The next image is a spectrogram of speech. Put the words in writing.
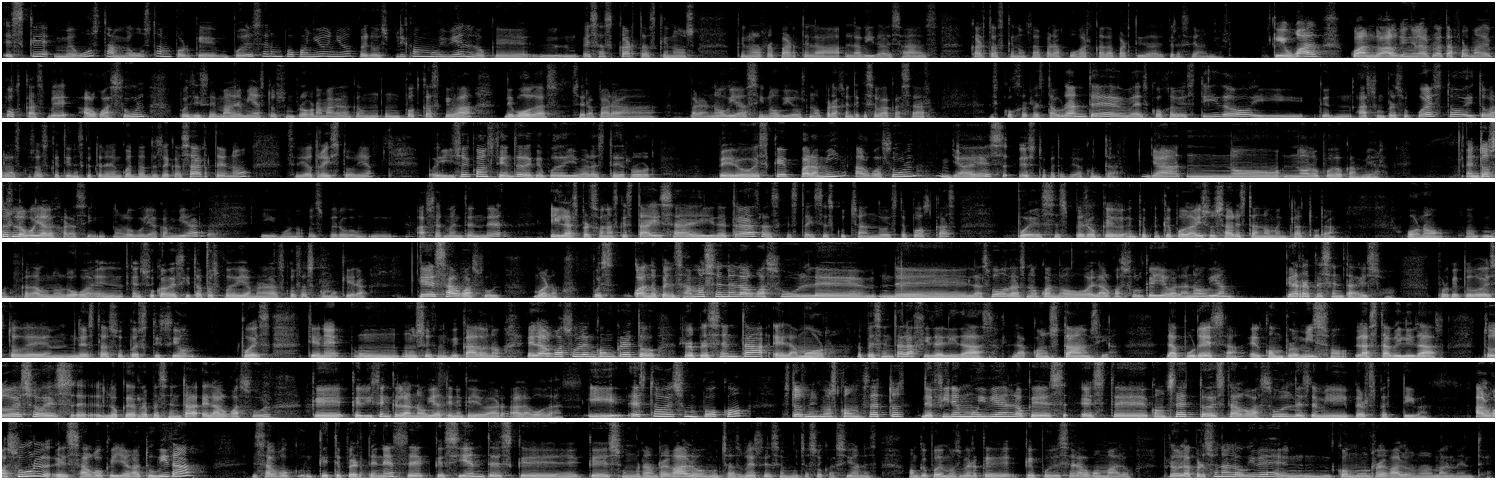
es que me gustan, me gustan porque puede ser un poco ñoño, pero explican muy bien lo que esas cartas que nos que nos reparte la, la vida, esas cartas que nos da para jugar cada partida de 13 años. Que igual cuando alguien en la plataforma de podcast ve algo azul, pues dice, madre mía, esto es un programa, un, un podcast que va de bodas, será para, para novias y novios, ¿no? Para gente que se va a casar escoge restaurante, escoge vestido y hace un presupuesto y todas las cosas que tienes que tener en cuenta antes de casarte, ¿no? Sería otra historia. Y soy consciente de que puede llevar a este error, pero es que para mí algo azul ya es esto que te voy a contar. Ya no, no lo puedo cambiar. Entonces lo voy a dejar así, no lo voy a cambiar y bueno, espero hacerme entender y las personas que estáis ahí detrás, las que estáis escuchando este podcast, pues espero que, podáis usar esta nomenclatura. O no, Bueno, cada uno luego en, su cabecita pues puede llamar a las cosas como quiera. ¿Qué es algo azul? Bueno, pues cuando pensamos en el algo azul de, las bodas, ¿no? Cuando el algo azul que lleva la novia, ¿qué representa eso? Porque todo esto de, esta superstición pues tiene un, un, significado, ¿no? El algo azul en concreto representa el amor, representa la fidelidad, la constancia, la pureza, el compromiso, la estabilidad. Todo eso es eh, lo que representa el algo azul que, dicen que la novia tiene que llevar a la boda. Y esto es un poco, estos mismos conceptos definen muy bien lo que es este concepto, este algo azul desde mi perspectiva. Algo azul es algo que llega a tu vida, es algo que te pertenece, que sientes que, es un gran regalo muchas veces, en muchas ocasiones, aunque podemos ver que, puede ser algo malo. Pero la persona lo vive como un regalo normalmente.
